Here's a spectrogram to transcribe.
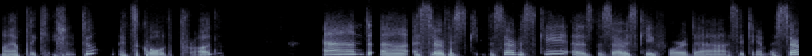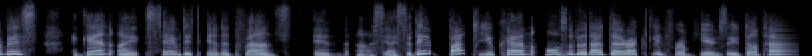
my application to. It's called prod. And uh, a service key. The service key is the service key for the CTMS service. Again, I saved it in advance in uh, CI/CD, but you can also do that directly from here. So you don't have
